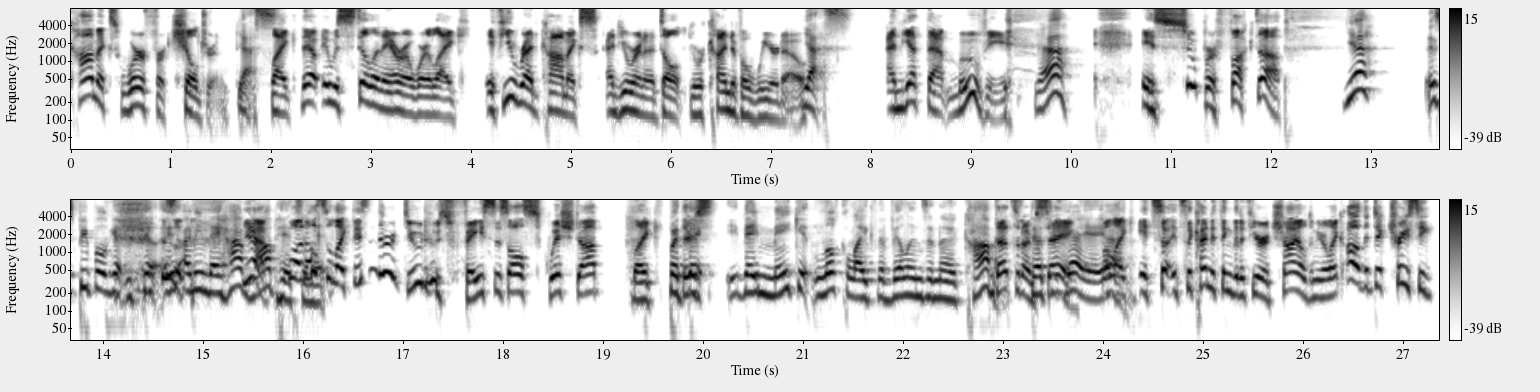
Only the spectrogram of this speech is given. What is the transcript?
comics were for children. yes. Like there, it was still an era where like if you read comics and you were an adult, you were kind of a weirdo. yes. And yet that movie Yeah. is super fucked up. Yeah. There's people getting killed. I mean, they have yeah. mob hits well, and also it, like, isn't there a dude whose face is all squished up? Like, but there's. they they make it look like the villains in the comics. That's what I'm saying. Yeah, yeah, yeah. But like, it's it's the kind of thing that if you're a child and you're like, oh, the Dick Tracy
